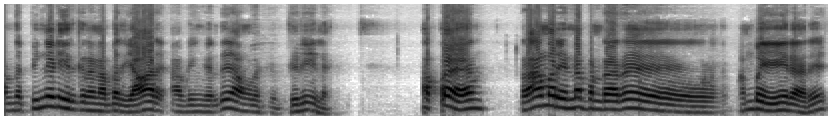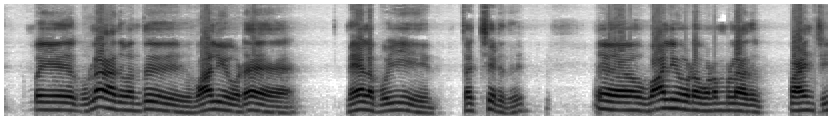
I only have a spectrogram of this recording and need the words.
அந்த பின்னாடி இருக்கிற நபர் யார் அப்படிங்கிறது அவங்களுக்கு தெரியல. அப்போ ராமர் என்ன பண்ணுறாரு அம்பை ஏறாரு அம்பை ஏறக்குள்ள அது வந்து வாலியோட மேலே போய் தச்சிடுது. வாலியோட உடம்புல அது பாய்ஞ்சி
